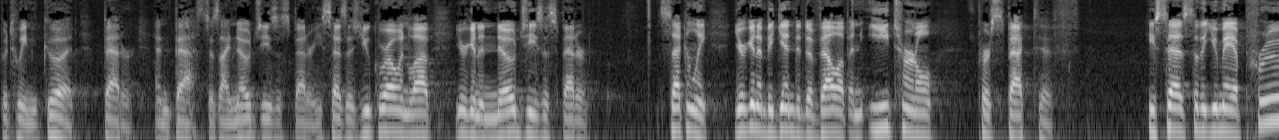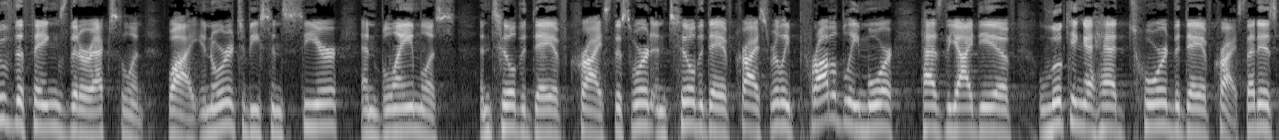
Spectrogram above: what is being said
between good, better, and best as I know Jesus better. He says, as you grow in love, you're going to know Jesus better. Secondly, you're going to begin to develop an eternal perspective. He says, so that you may approve the things that are excellent. Why? In order to be sincere and blameless until the day of Christ. This word until the day of Christ really probably more has the idea of looking ahead toward the day of Christ. That is,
